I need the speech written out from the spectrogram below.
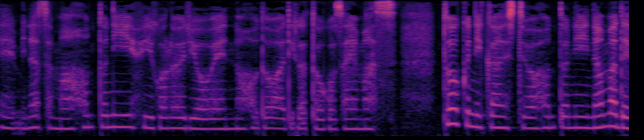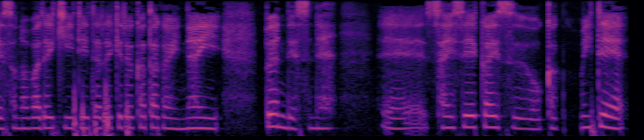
えー皆様本当に日頃より応援のほどありがとうございます。トークに関しては本当に生でその場で聞いていただける方がいない分ですね、えー再生回数をか見て、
